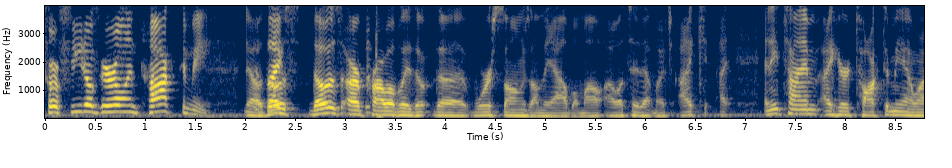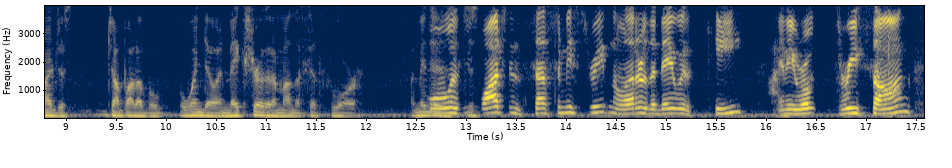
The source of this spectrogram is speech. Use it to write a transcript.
Torpedo Girl and Talk to Me. No, It's like- those those are probably the, the worst songs on the album. I'll, I will tell you that much. I, I anytime I hear "Talk to Me," I want to just jump out of a, a window and make sure that I'm on the fifth floor. I mean, it Well, was just watching Sesame Street, and the letter of the day was T, and he wrote three songs.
